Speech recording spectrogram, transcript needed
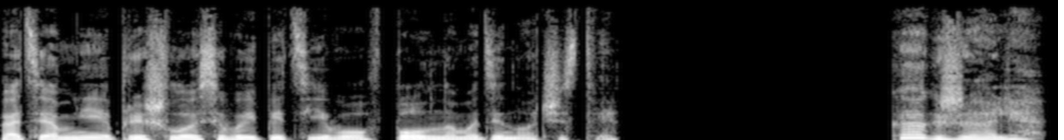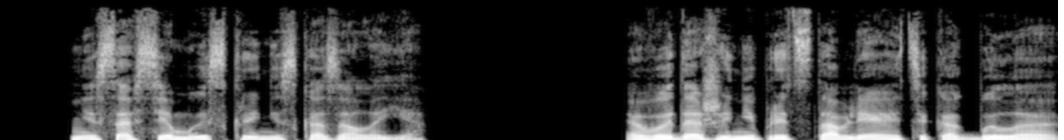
хотя мне пришлось выпить его в полном одиночестве. «Как жаль», — не совсем искренне сказала я. «Вы даже не представляете, как было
